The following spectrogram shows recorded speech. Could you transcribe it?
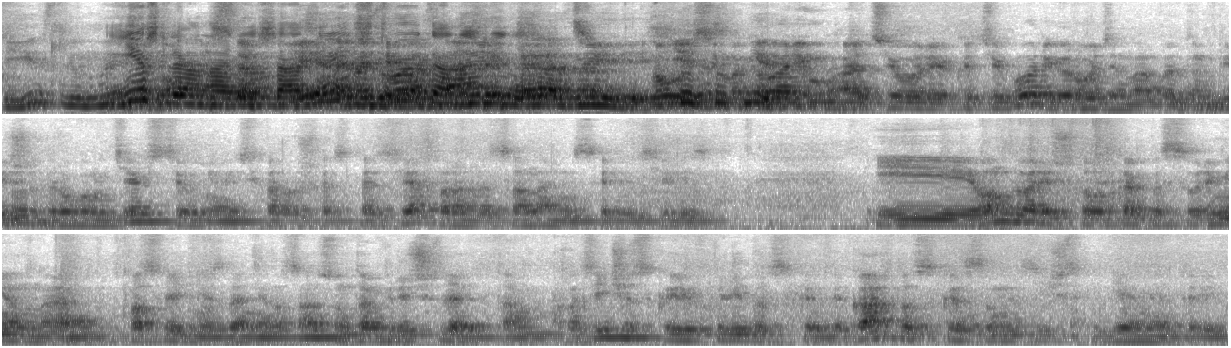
если мы... Если она не соответствует, она меняется. Ну, если мы говорим о теории категорий, Родин об этом пишет в другом тексте, у него есть хорошая статья про рациональность и релятивизм. И он говорит, что вот как бы современное последнее издание Ренессанса, он там перечисляет там классическое евклидовское, декартовское с аналитической геометрией,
